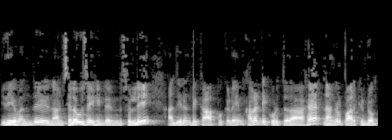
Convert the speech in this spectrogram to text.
இதை வந்து நான் செலவு செய்கின்றேன் என்று சொல்லி அந்த இரண்டு காப்புகளையும் கலட்டி கொடுத்ததாக நாங்கள் பார்க்கின்றோம்.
